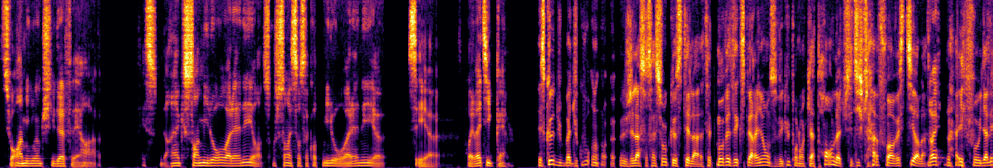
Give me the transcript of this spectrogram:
sur un million de chiffre d'affaires, rien que 100 000 euros à l'année, entre 100 et 150 000 euros à l'année, c'est problématique quand même. Est-ce que du, bah, du coup, euh, j'ai la sensation que c'était cette mauvaise expérience vécue pendant 4 ans. Là, tu t'es dit, là, il faut investir. Là. il faut y aller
